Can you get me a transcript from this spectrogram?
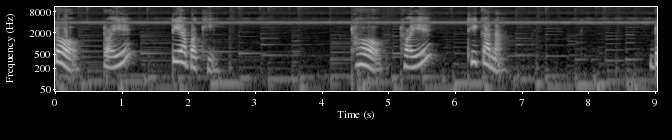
ট, টয়ে টিয়া পাখি। ঠ, ঠয়ে ঠিকানা। ড,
